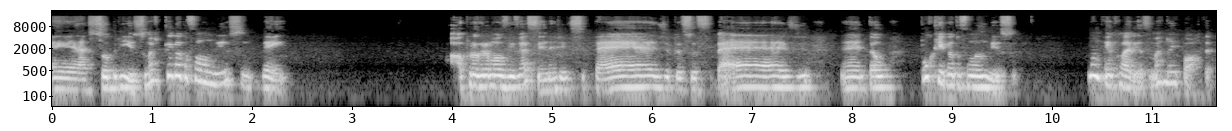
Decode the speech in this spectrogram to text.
é, sobre isso. Mas por que, eu tô falando isso? Bem, o programa ao vivo é assim, né? A gente se perde, a pessoa se perde, né? Então, por que, que eu tô falando isso? Não tenho clareza, mas não importa.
